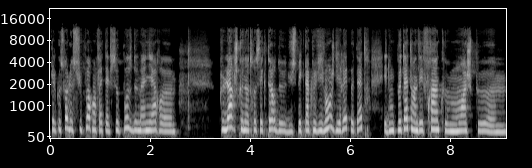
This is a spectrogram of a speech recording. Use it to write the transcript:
quel que soit le support, en fait, elle se pose de manière plus large que notre secteur du spectacle vivant, je dirais peut-être. Et donc peut-être un des freins que moi je peux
